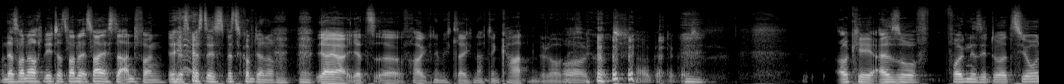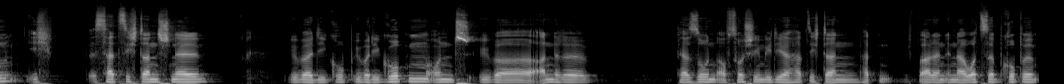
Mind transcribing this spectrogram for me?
Und das war noch nicht, das war, das war erst der Anfang. Das Beste, das Beste kommt ja noch. ja, ja, jetzt äh, frage ich nämlich gleich nach den Karten, glaube ich. Oh Gott, oh Gott, oh Gott. Okay, also folgende Situation. Ich, es hat sich dann schnell über die, Gru über die Gruppen und über andere Personen auf Social Media hat sich dann, hat, ich war dann in einer WhatsApp-Gruppe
